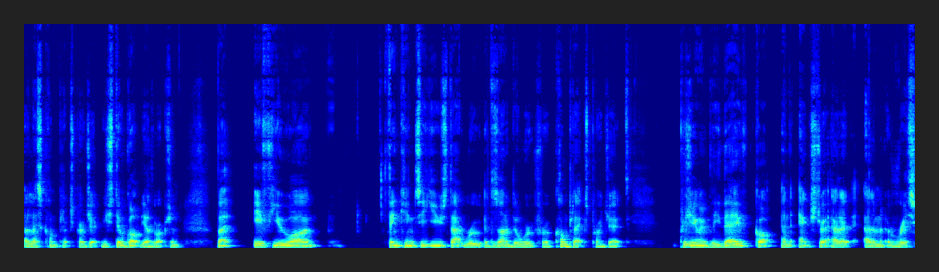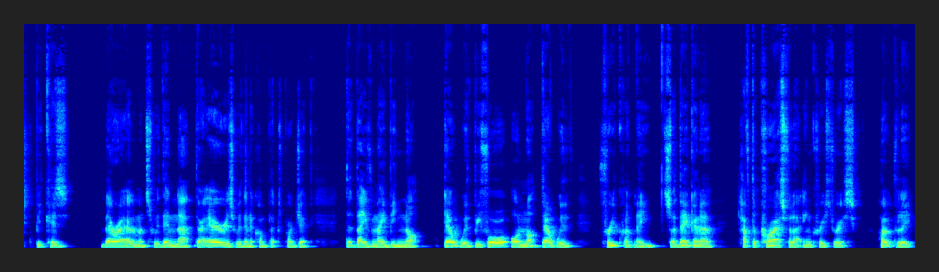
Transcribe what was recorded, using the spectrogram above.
a less complex project. You still got the other option, but if you are thinking to use that route, a design and build route for a complex project, presumably they've got an extra ele- element of risk because there are elements within that, there are areas within a complex project that they've maybe not dealt with before or not dealt with frequently. So they're going to have to price for that increased risk, hopefully.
